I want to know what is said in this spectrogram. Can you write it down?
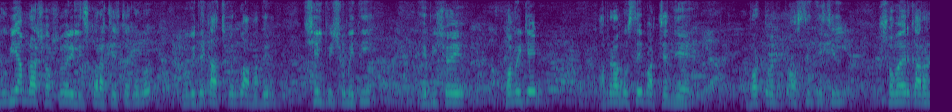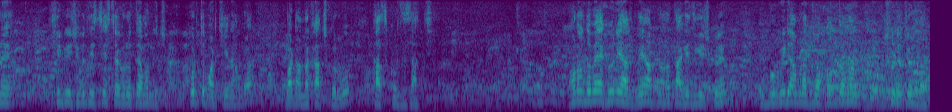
মুভি আমরা সবসময় রিলিজ করার চেষ্টা করব। মুভিতে কাজ করব। আমাদের শিল্পী সমিতি এ বিষয়ে কমিটেড আপনারা বুঝতেই পারছেন যে বর্তমানে একটু অস্থিতিশীল সময়ের কারণে শিল্পী সমিতির চেষ্টাগুলো তেমন কিছু করতে পারছি না আমরা বাট আমরা কাজ করব, কাজ করতে চাচ্ছি। অনন্ত ভাই এখনই আসবে, আপনারা তাকে জিজ্ঞেস করেন। এই মুভিটা আমরা যখন তখন ছুটে চলে যাব।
